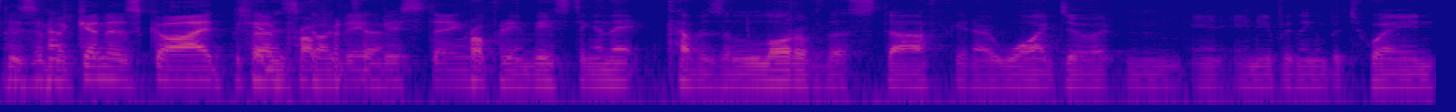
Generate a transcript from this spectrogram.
There's a can't- beginner's guide to beginner's guide property to investing. Property investing, and that covers a lot of the stuff. You know, why do it, and, and, and everything in between.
